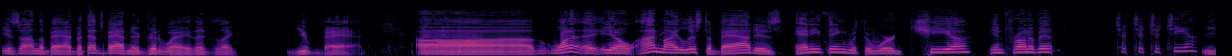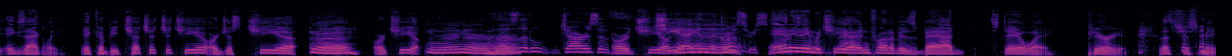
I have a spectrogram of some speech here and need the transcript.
is on the bad, but that's bad in a good way. That's like you bad. Uh, one, of- uh, you know, on my list of bad is anything with the word chia in front of it. Cha cha cha chia. Exactly. It could be cha cha cha chia or just chia uh, or chia. Or those little jars of or chia, in the uh, grocery store. Anything too. with chia in front of is bad. Stay away. Period. That's just me.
